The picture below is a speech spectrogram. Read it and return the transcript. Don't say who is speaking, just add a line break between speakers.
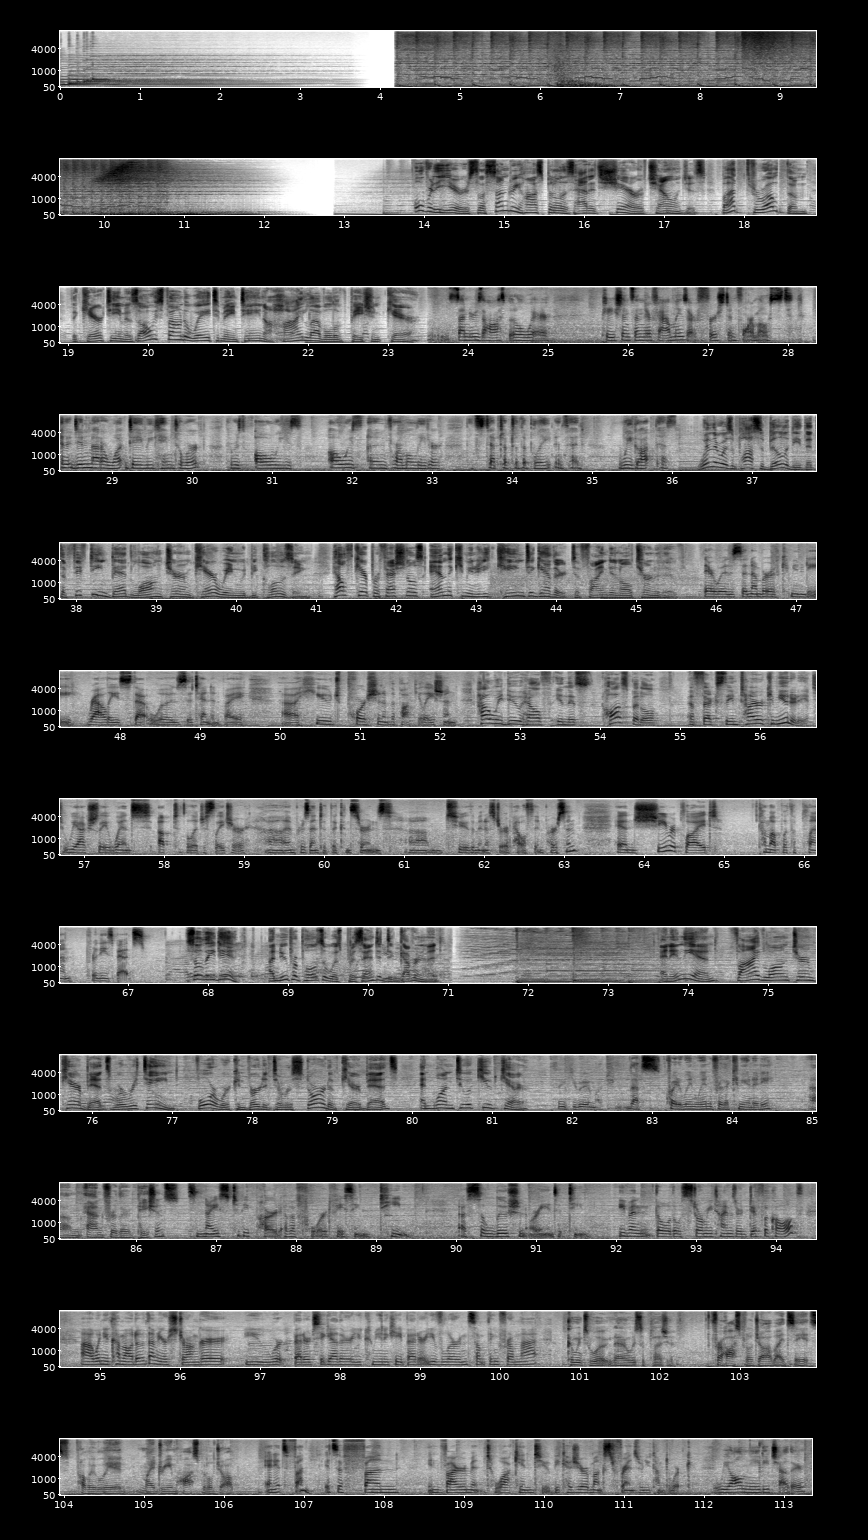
Over the years, the Sundre Hospital has had its share of challenges, but throughout them, the care team has always found a way to maintain a high level of patient care.
Sundre is a hospital where patients and their families are first and foremost.
And it didn't matter what day we came to work, there was always, always an informal leader that stepped up to the plate and said, we got this.
When there was a possibility that the 15 bed long term care wing would be closing, healthcare professionals and the community came together to find an alternative.
There was a number of community rallies that was attended by a huge portion of the population.
How we do health in this hospital affects the entire community.
We actually went up to the legislature uh, and presented the concerns um, to the Minister of Health in person, and she replied, come up with a plan for these beds.
So they did. A new proposal was presented to government. And in the end, five long term care beds were retained. Four were converted to restorative care beds, and one to acute care.
Thank you very much.
That's quite a win win for the community um, and for the patients.
It's nice to be part of a forward facing team, a solution oriented team.
Even though those stormy times are difficult, uh, when you come out of them, you're stronger, you work better together, you communicate better, you've learned something from that.
Coming to work now is a pleasure.
For a hospital job, I'd say it's probably a, my dream hospital job.
And it's fun. It's a fun environment to walk into because you're amongst friends when you come to work.
We all need each other,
